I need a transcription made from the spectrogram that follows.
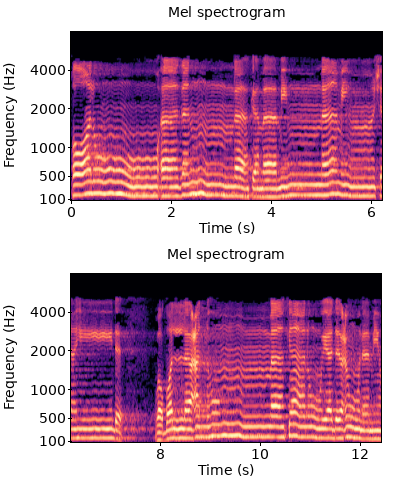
قالوا آذنا كما منا من شهيد وضل عنهم ما كانوا يدعون من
